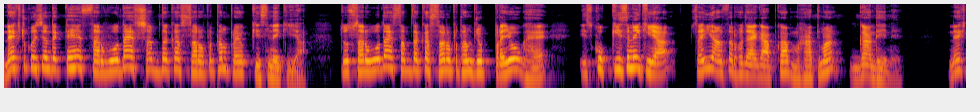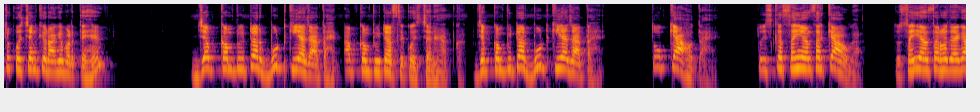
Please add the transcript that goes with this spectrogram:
नेक्स्ट क्वेश्चन देखते हैं, सर्वोदय शब्द का सर्वप्रथम प्रयोग किसने किया? जो सर्वोदय शब्द का सर्वप्रथम जो प्रयोग है, इसको किसने किया? सही आंसर हो जाएगा आपका महात्मा गांधी ने। नेक्स्ट क्वेश्चन की ओर आगे बढ़ते हैं। जब कंप्यूटर बूट किया जाता है, अब कंप्यूटर से क्वेश्चन है आपका। जब कंप्यूटर बूट किया जाता है तो क्या होता है? तो इसका सही आंसर क्या होगा? तो सही आंसर हो जाएगा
